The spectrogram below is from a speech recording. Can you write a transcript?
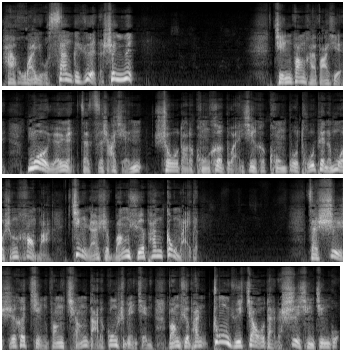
还怀有三个月的身孕。警方还发现，莫媛媛在自杀前收到的恐吓短信和恐怖图片的陌生号码，竟然是王学潘购买的。在事实和警方强大的攻势面前，王学潘终于交代了事情经过。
